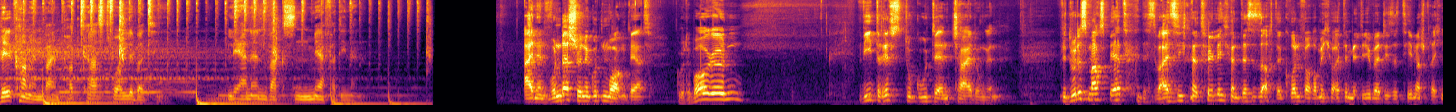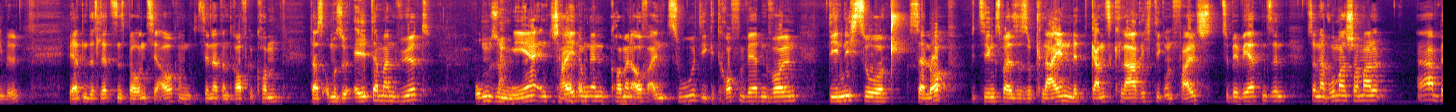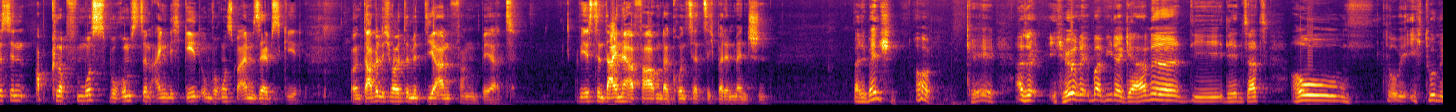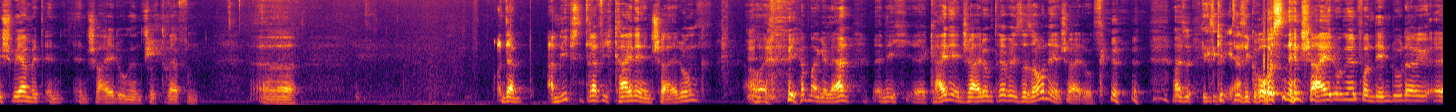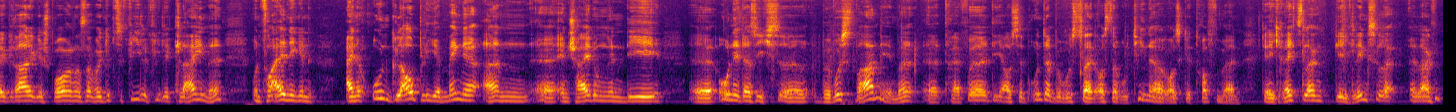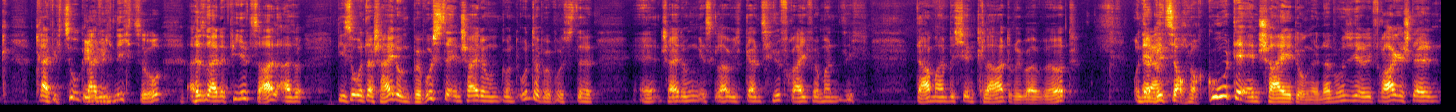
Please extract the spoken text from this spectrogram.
Willkommen beim Podcast for Liberty. Lernen, wachsen, mehr verdienen. Einen wunderschönen guten Morgen, Bert. Guten Morgen. Wie triffst du gute Entscheidungen? Wie du das machst, Bert, das weiß ich natürlich und das ist auch der Grund, warum ich heute mit dir über dieses Thema sprechen will. Wir hatten das letztens bei uns ja auch und sind dann drauf gekommen, dass umso älter man wird, umso mehr Entscheidungen kommen auf einen zu, die getroffen werden wollen, die nicht so salopp beziehungsweise so klein mit ganz klar richtig und falsch zu bewerten sind, sondern wo man schon mal ja, ein bisschen abklopfen muss, worum es denn eigentlich geht und worum es bei einem selbst geht. Und da will ich heute mit dir anfangen, Bert. Wie ist denn deine Erfahrung da grundsätzlich bei den Menschen? Bei den Menschen? Oh, okay. Also ich höre immer wieder gerne die, den Satz, oh, Tobi, ich tue mich schwer mit Ent Entscheidungen zu treffen. Äh, und dann, am liebsten treffe ich keine Entscheidung. Aber ich habe mal gelernt, wenn ich äh, keine Entscheidung treffe, ist das auch eine Entscheidung. Also es gibt ja. diese großen Entscheidungen, von denen du da äh, gerade gesprochen hast, aber es gibt viele, viele kleine und vor allen Dingen eine unglaubliche Menge an äh, Entscheidungen, die ohne dass ich es bewusst wahrnehme, treffe, die aus dem Unterbewusstsein, aus der Routine heraus getroffen werden. Gehe ich rechts lang, gehe ich links lang, greife ich zu, greife mhm. ich nicht zu. Also eine Vielzahl. Also diese Unterscheidung, bewusste Entscheidungen und unterbewusste Entscheidungen ist, glaube ich, ganz hilfreich, wenn man sich da mal ein bisschen klar drüber wird. Und dann ja. willst du auch noch gute Entscheidungen. Dann muss ich ja die Frage stellen,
